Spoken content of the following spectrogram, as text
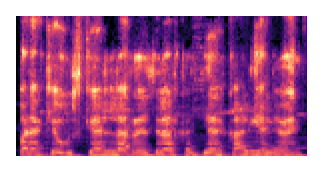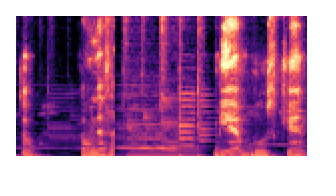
para que busquen las redes de la alcaldía de Cali, el evento Camina También busquen,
